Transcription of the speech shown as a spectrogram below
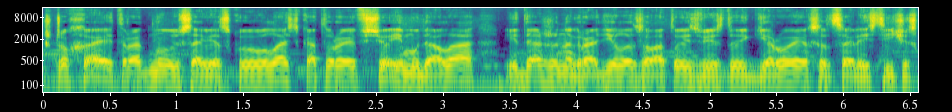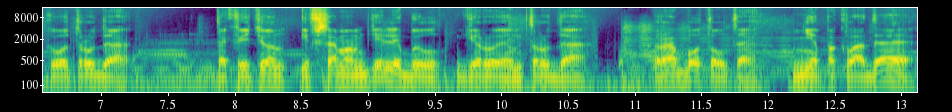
что хает родную советскую власть, которая все ему дала и даже наградила золотой звездой героя социалистического труда. Так ведь он и в самом деле был героем труда. Работал-то, не покладая.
